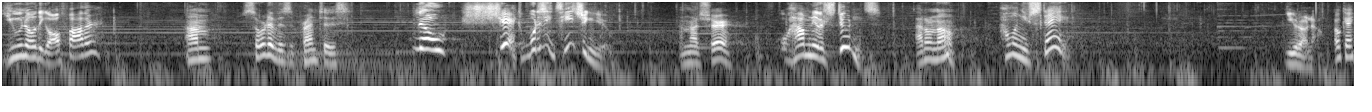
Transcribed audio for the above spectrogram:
You know the Allfather? I'm sort of his apprentice. No shit! What is he teaching you? I'm not sure. Well, how many other students? I don't know. How long you staying? You don't know. Okay.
